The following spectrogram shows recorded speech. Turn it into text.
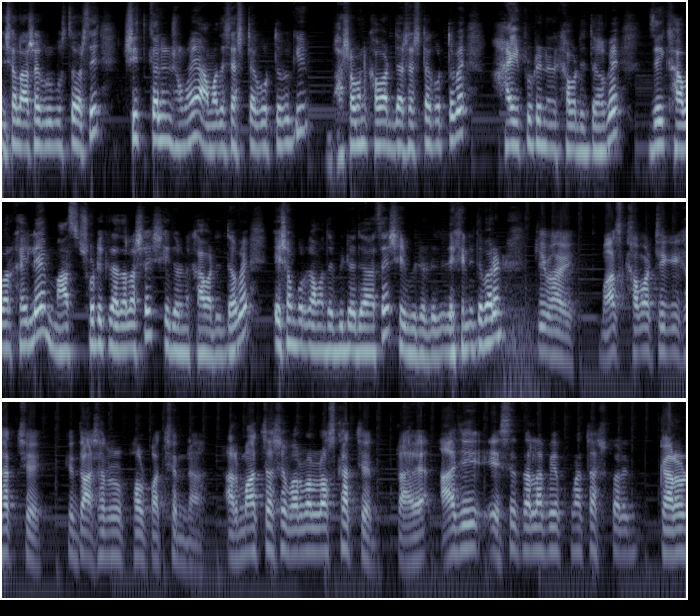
ইনশাল্লাহ আশা করি বুঝতে পারছি। শীতকালীন সময়ে আমাদের চেষ্টা করতে হবে কি? ভাসমান খাবার দেওয়ার চেষ্টা করতে হবে হাই প্রোটিনের খাবার দিতে হবে, যেই খাবার খাইলে মাছ সঠিক রেজাল্ট আসে সেই ধরনের খাবার দিতে হবে। এই সম্পর্কে আমাদের ভিডিও দেওয়া আছে, সেই ভিডিওটি দেখে নিতে পারেন। কি ভাই? মাছ খাবার ঠিকই খাচ্ছে। কিন্তু আশানুরূপ ফল পাচ্ছেন না। আর মাছ চাষে বারবার লস খাচ্ছেন। তাহলে আজই এসে তেলাপিয়া পোনা চাষ করেন। কারণ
